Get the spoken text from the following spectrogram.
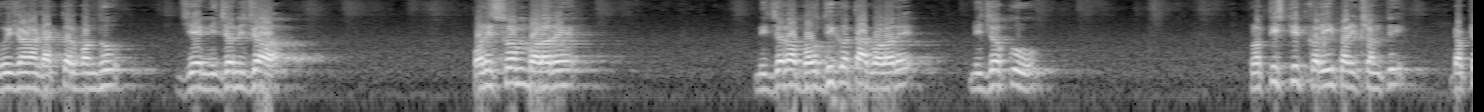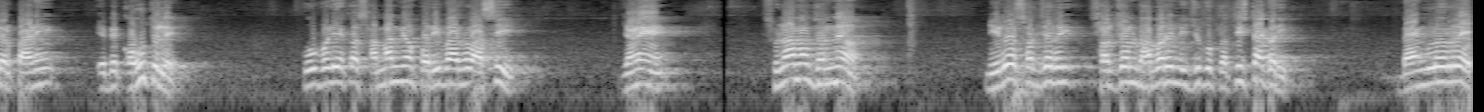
ଦୁଇ ଜଣ ଡାକ୍ତର ବନ୍ଧୁ ଯିଏ ନିଜ ନିଜ ପରିଶ୍ରମ ବଳରେ ନିଜର ବୌଦ୍ଧିକତା ବଳରେ ନିଜକୁ ପ୍ରତିଷ୍ଠିତ କରାଇ ପାରିଛନ୍ତି ଡକ୍ଟର ପାଣି। ଏବେ କହୁଥିଲେ କୋଉଭଳି ଏକ ସାମାନ୍ୟ ପରିବାରରୁ ଆସି ଜଣେ ସୁନାମ ଧନ୍ୟ ନ୍ୟୁରୋ ସର୍ଜରୀ ସର୍ଜନ ଭାବରେ ନିଜକୁ ପ୍ରତିଷ୍ଠା କରି ବାଙ୍ଗାଲୋରରେ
